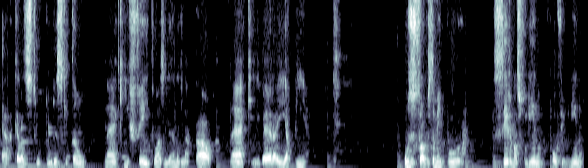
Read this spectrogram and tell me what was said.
É aquelas estruturas que estão, né, que enfeitam as glândulas de Natal, né, que libera aí a pinha. Os estróbilos também por ser masculino ou feminino,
